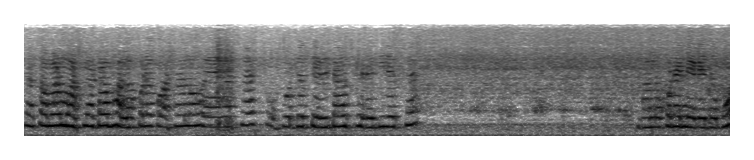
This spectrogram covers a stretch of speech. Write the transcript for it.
দেখো, আমার মশলাটাও ভালো করে কষানো হয়ে গেছে। উপর তেলটাও ছেড়ে দিয়েছে। ভালো করে নেড়ে দেবো।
